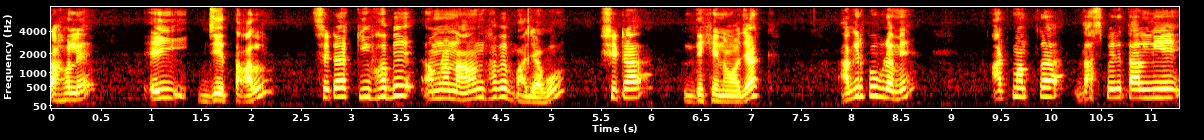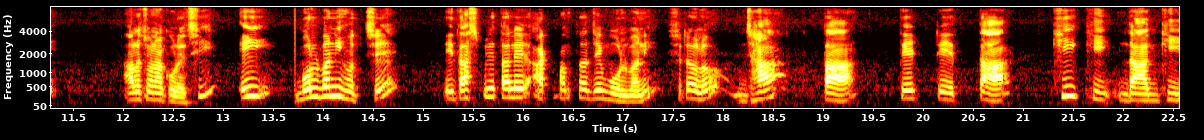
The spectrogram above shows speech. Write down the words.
তাহলে এই যে তাল, সেটা কীভাবে আমরা নানানভাবে বাজাবো সেটা দেখে নেওয়া যাক। আগের প্রোগ্রামে আট মাত্রা দাসপেরে তাল নিয়ে আলোচনা করেছি। এই বোলবানি হচ্ছে, এই দাসপেরে তালের আটমাত্রা যে বোলবানি সেটা হলো ঝা, তা, তে, টে, তা, খি খি, দা, ঘি,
